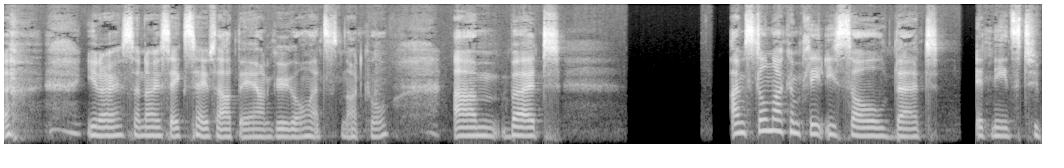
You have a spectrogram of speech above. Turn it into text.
you know, so no sex tapes out there on Google. That's not cool. Um, but I'm still not completely sold that it needs to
